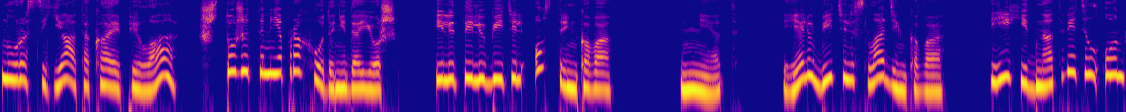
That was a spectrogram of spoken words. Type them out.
Ну, раз я такая пила, что же ты мне прохода не даешь? Или ты любитель остренького?» «Нет, я любитель сладенького», – ехидно ответил он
